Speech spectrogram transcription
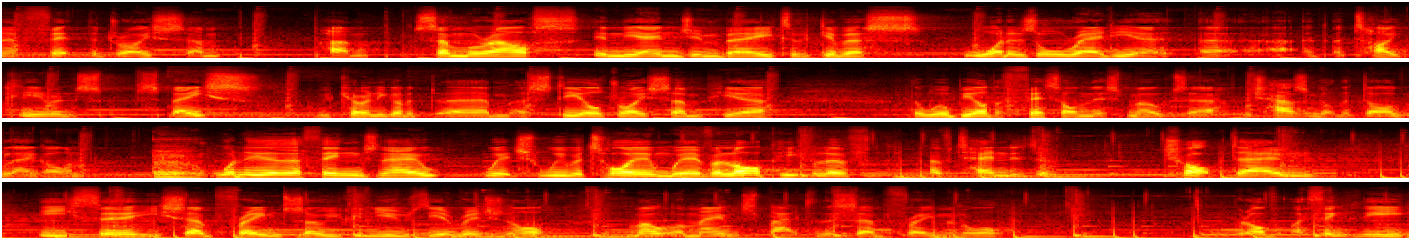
to fit the dry sump pump somewhere else in the engine bay to give us what is already a, a, a tight clearance space. We've currently got a, um, a steel dry sump here that we'll be able to fit on this motor, which hasn't got the dog leg on. One of the other things now, which we were toying with, a lot of people have, have tended to chop down E30 subframe so you can use the original motor mounts back to the subframe and all. But I think the,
